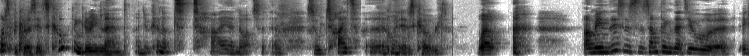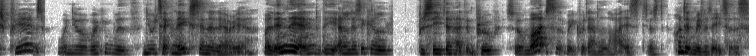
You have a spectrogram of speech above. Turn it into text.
Also because it's cold in Greenland and you cannot tie a knot uh, so tight uh, when it's cold. Well. I mean, this is something that you uh, experience when you're working with new techniques in an area. Well, in the end, the analytical procedure had improved so much that we could analyze just 100 milliliters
